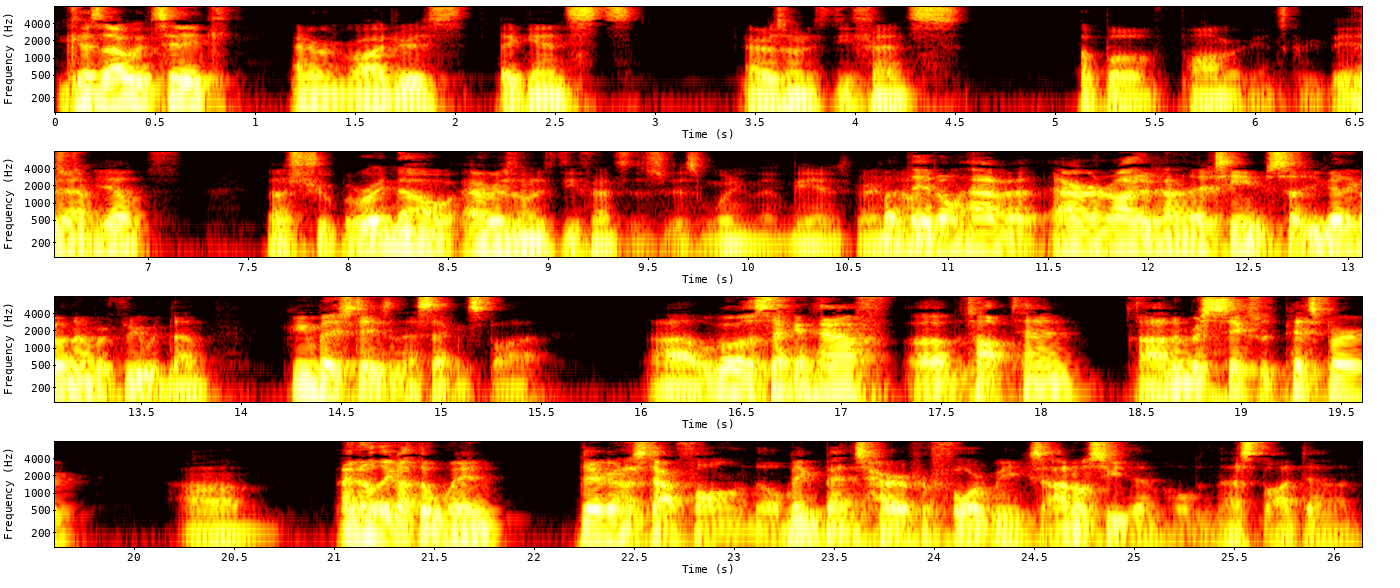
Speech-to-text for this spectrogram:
because I would take Aaron Rodgers against Arizona's defense above Palmer against Green Bay's Yeah. defense. Yep. That's true. But right now, Arizona's defense is, is winning them games right But now. they don't have a Aaron Rodgers on their team, so you got to go number three with them. Green Bay stays in that second spot. Uh, we'll go to the second half of the top ten. Uh, number six with Pittsburgh. Um, I know they got the win. They're going to start falling though. Big Ben's hurt for four weeks. I don't see them holding that spot down.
